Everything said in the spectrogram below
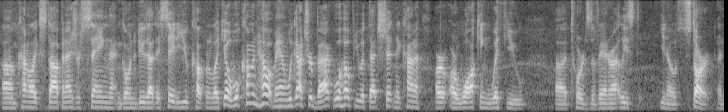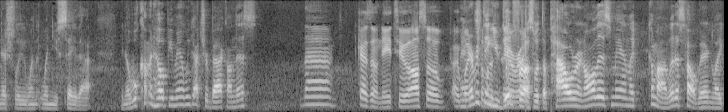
Um, kind of like stop, and as you're saying that and going to do that, they say to you, Coupler, like, "Yo, we'll come and help, man. We got your back. We'll help you with that shit." And they kind of are, are walking with you uh, towards the van, or at least you know start initially when when you say that. You know, we'll come and help you, man. We got your back on this. Nah, guys don't need to. Also, I Man, want everything you did for us with the power and all this, man, like, come on, let us help, man. Like,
